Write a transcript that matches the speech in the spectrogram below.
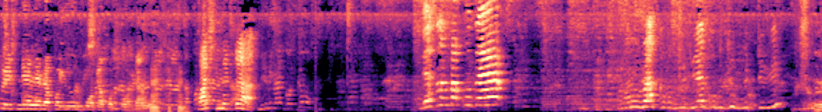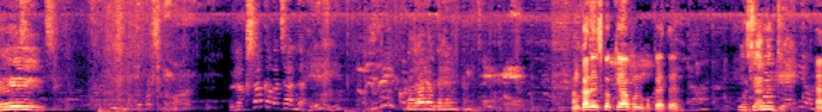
ಪೇಟ್ನೆಲ್ಲರಪ್ಪ ಇವ್ರು ಫೋಟೋ ಕೊಟ್ಕೊಂಡವು Pas neka. ರಕ್ಷಾ ಕವಚ ಅಂತ ಹೇಳಿ अंकल इसको क्या फूल कहते हैं वो श्यामंती है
